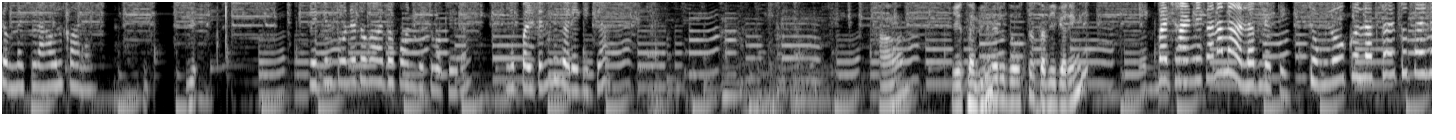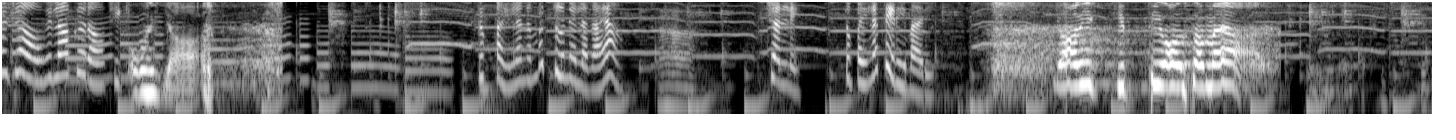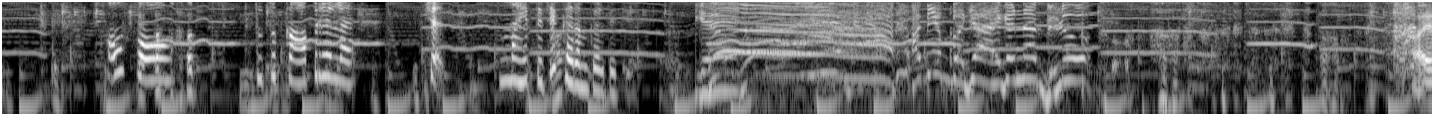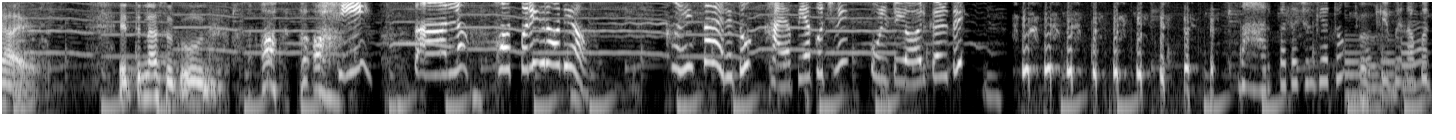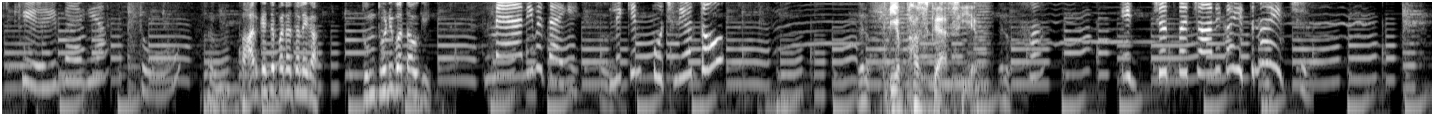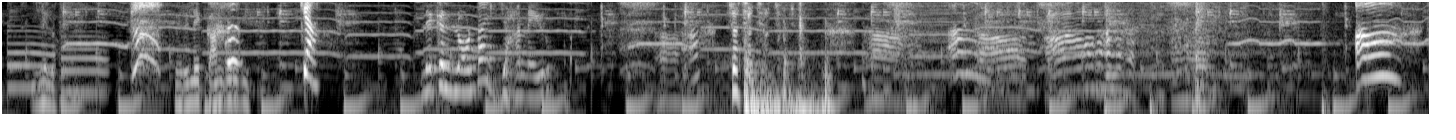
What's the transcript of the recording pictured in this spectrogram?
तुम में से राहुल कौन है? ये लेकिन तूने तो कहा था फ़ोन पे तू अकेला ये पलटन भी करेगी क्या? हाँ ये सभी मेरे दोस्त सभी करेंगे? एक बार छाड़ने का ना मैं अलग लेती। तुम लोगों को लगता है तो पहले जाओ हिला कर आओ ठीक है? ओह यार। तो पहला नंबर तूने लगाया? हाँ। चल ले तो पहला तेरी बारी। यार ये कितनी औसम है यार। ओफो तू तो काँप रहा है। चल मैं तुझे गरम कर देती हूँ। अभी मज़ा आएगा ना भिड़ो? हाय हाय इतना सुकून। छी साला हाथ पर ही गिरा दिया। कैसा है रे तू? खाया पिया कुछ नहीं? उल्टी और कर दे। गया तो? कि बिना कुछ किए ही मैं गया? तो? बाहर कैसे पता चलेगा? तुम थोड़ी बताओगी। मैं नहीं बताएगी लेकिन पूछ लियो तो। ये फंस गया सीएम। हाँ। इज़्ज़त बचाने का इतना इज़्ज़त ये लो। मेरे लिए काम करोगी। क्या? लेकिन लौंडा यहाँ नहीं रुक चल चल चल चल। आ आ, आ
